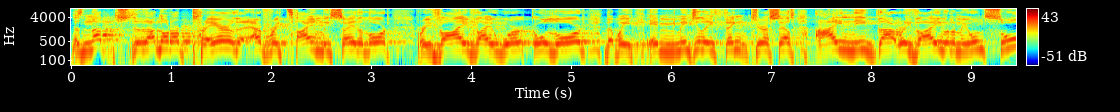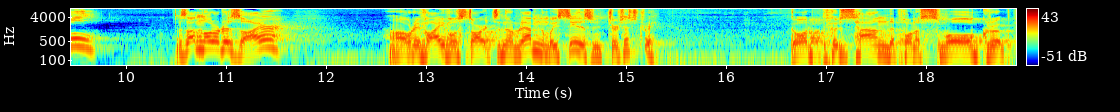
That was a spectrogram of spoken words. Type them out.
Isn't that, is that not our prayer that every time we say the Lord, revive thy work, O Lord, that we immediately think to ourselves, I need that revival in my own soul? Is that not our desire? Oh, revival starts in the remnant. We see this in church history. God puts his hand upon a small group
